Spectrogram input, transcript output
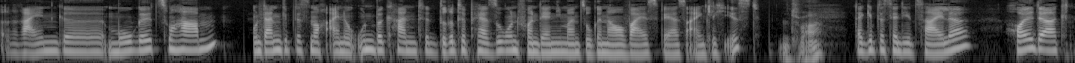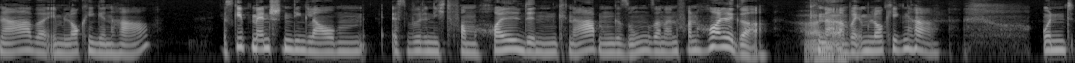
reingemogelt zu haben. Und dann gibt es noch eine unbekannte dritte Person, von der niemand so genau weiß, wer es eigentlich ist. Und zwar? Da gibt es ja die Zeile, holder Knabe im lockigen Haar. Es gibt Menschen, die glauben, es würde nicht vom holden Knaben gesungen, sondern von Holger Ah, Knabe ja. im lockigen Haar. Und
